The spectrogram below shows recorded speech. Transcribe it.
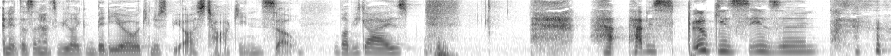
and it doesn't have to be like video, it can just be us talking. So, love you guys. ha- happy spooky season.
